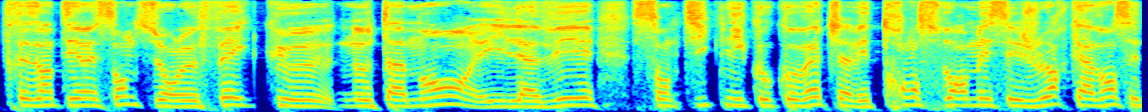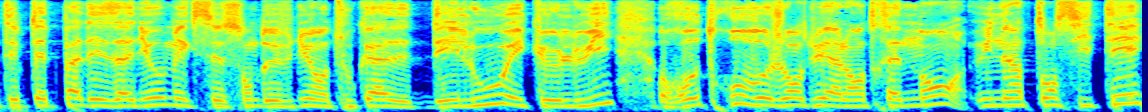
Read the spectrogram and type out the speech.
très intéressantes sur le fait que notamment il avait senti que Niko Kovac avait transformé ses joueurs, qu'avant c'était peut-être pas des agneaux, mais que ce sont devenus en tout cas des loups, et que lui retrouve aujourd'hui à l'entraînement une intensité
